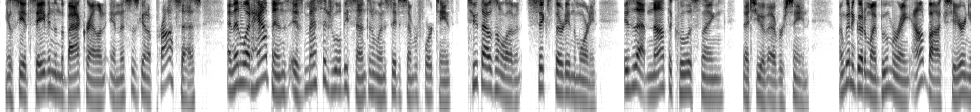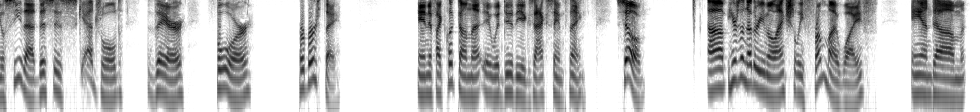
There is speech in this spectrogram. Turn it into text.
You'll see it saving in the background and this is going to process. And then what happens is message will be sent on Wednesday, December 14th, 2011, 6:30 in the morning. Is that not the coolest thing that you have ever seen? I'm going to go to my Boomerang outbox here and you'll see that this is scheduled there for her birthday. And if I clicked on that, it would do the exact same thing. So um, here's another email actually from my wife, and um,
